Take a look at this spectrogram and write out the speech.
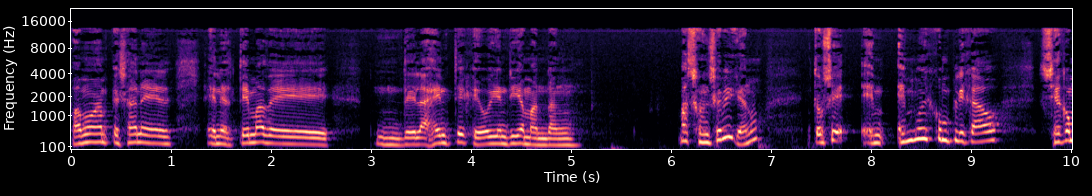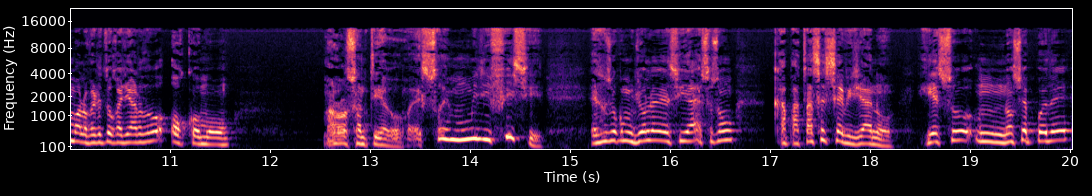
vamos a empezar en el, en el tema de, de la gente que hoy en día mandan vasos en Sevilla, ¿no? Entonces, em, es muy complicado ser como Alberto Gallardo o como Manolo Santiago. Eso es muy difícil. Eso es como yo le decía, esos son capataces sevillanos. Y eso mm, no se puede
